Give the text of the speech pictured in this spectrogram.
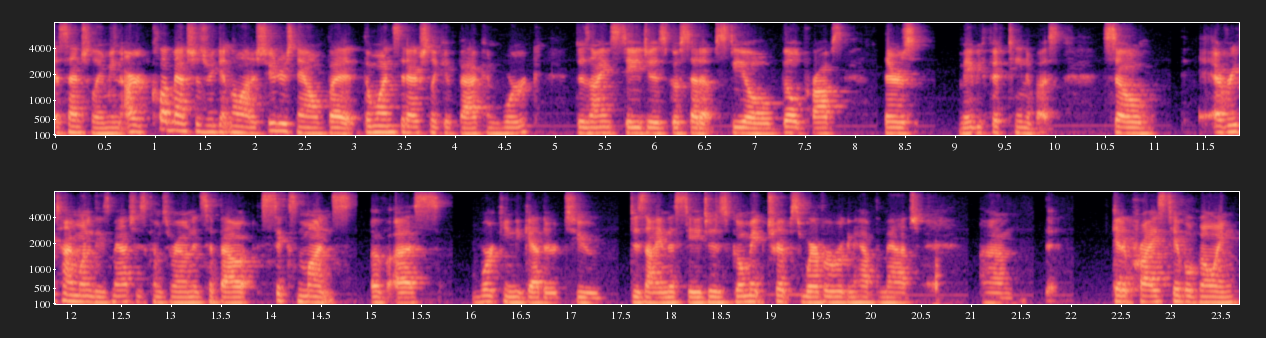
essentially. I mean, our club matches are getting a lot of shooters now, but the ones that actually give back and work, design stages, go set up steel, build props, there's maybe 15 of us. So every time one of these matches comes around, it's about six months of us working together to design the stages, go make trips wherever we're going to have the match, um, get a prize table going,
